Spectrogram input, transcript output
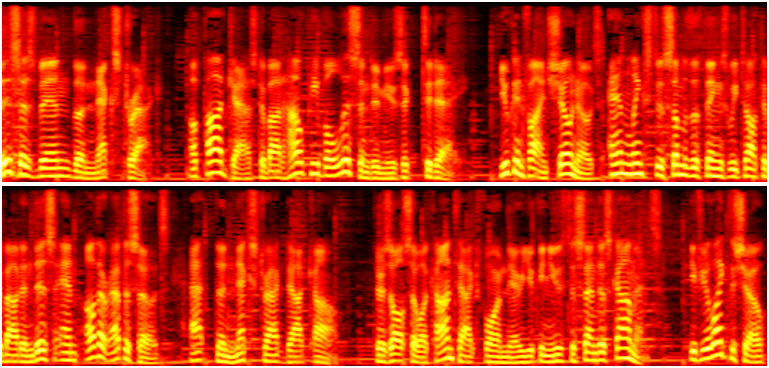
This has been The Next Track a podcast about how people listen to music today. You can find show notes and links to some of the things we talked about in this and other episodes at thenexttrack.com. There's also a contact form there you can use to send us comments. If you like the show,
